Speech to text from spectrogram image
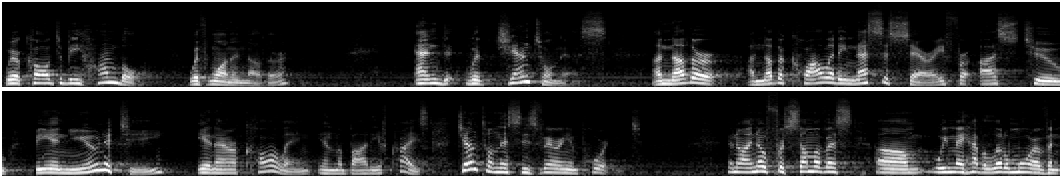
We're called to be humble with one another and with gentleness. Another another quality necessary for us to be in unity in our calling in the body of Christ. Gentleness is very important. You know, I know for some of us, um, we may have a little more of an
